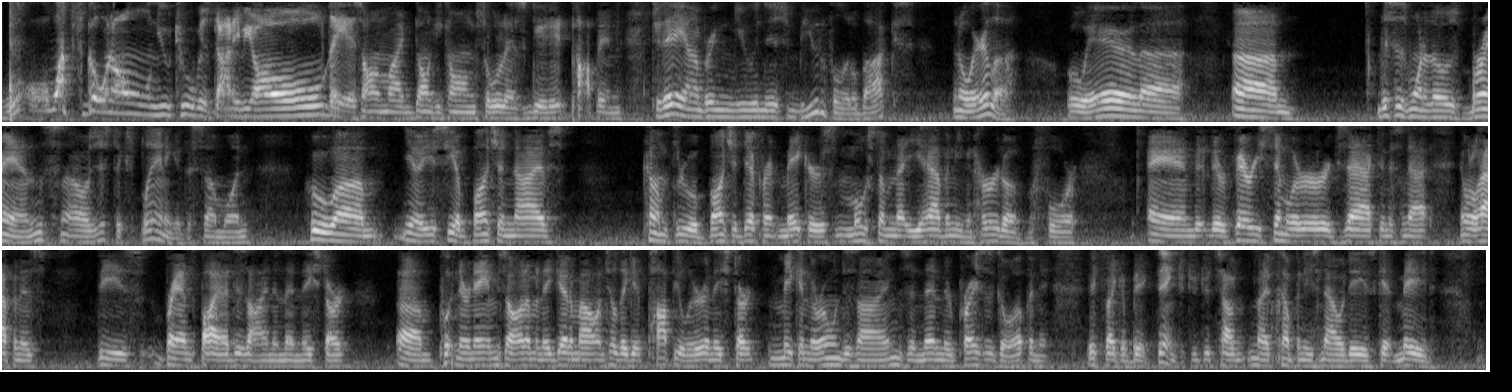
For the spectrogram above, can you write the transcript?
What's going on, YouTube? It's Donnie B all day. It's on like Donkey Kong, so let's get it popping. Today, I'm bringing you in this beautiful little box, an Oerla. Oerla. Um, this is one of those brands. I was just explaining it to someone who, um, you know, you see a bunch of knives come through a bunch of different makers, most of them that you haven't even heard of before and they're very similar or exact and this and that. And what will happen is these brands buy a design and then they start um, putting their names on them and they get them out until they get popular and they start making their own designs and then their prices go up and it, it's like a big thing. It's how knife companies nowadays get made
